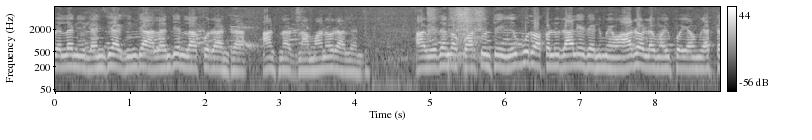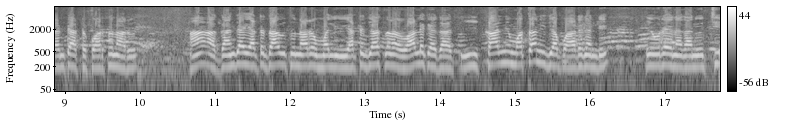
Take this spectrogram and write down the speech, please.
పిల్లని లంజా గింజా ఆ లంజని లాక్కురాండ్రా అంటున్నాడు నా మనవరాలండి ఆ విధంగా కొడుతుంటే ఎవరు ఒకళ్ళు రాలేదండి. మేము ఆడవాళ్ళం అయిపోయాము ఎట్ట అంటే అట్ట కొడుతున్నారు. ఆ, గంజాయి ఎట్ట తాగుతున్నారో మళ్ళీ ఎట్ట చేస్తున్నారో వాళ్ళకే కాదు. ఈ కాలనీ మొత్తాన్ని చెప్ప అడగండి. ఎవరైనా కానీ వచ్చి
